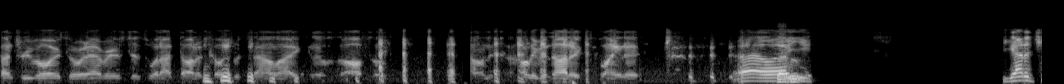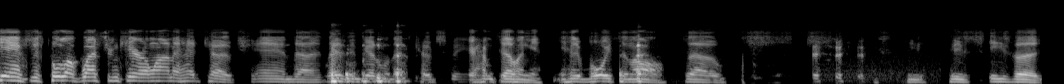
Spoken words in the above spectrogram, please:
country voice or whatever. It's just what I thought a coach would sound like, and it was awesome. I don't, I don't even know how to explain it. oh well, So- you you got a chance. Just pull up western carolina head coach. And uh ladies and gentlemen that's coach Speir i'm telling you. In his voice and all. So he, he's he's the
